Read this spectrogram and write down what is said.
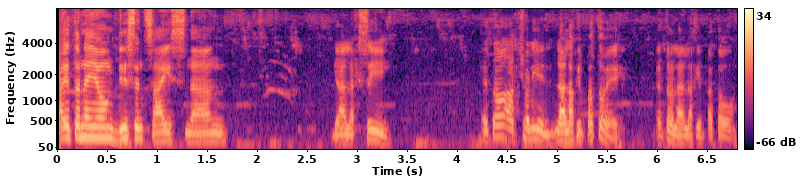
Ito na yung decent size ng Galaxy. Ito actually, lalaki pa to eh. Ito, lalaki pa to.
